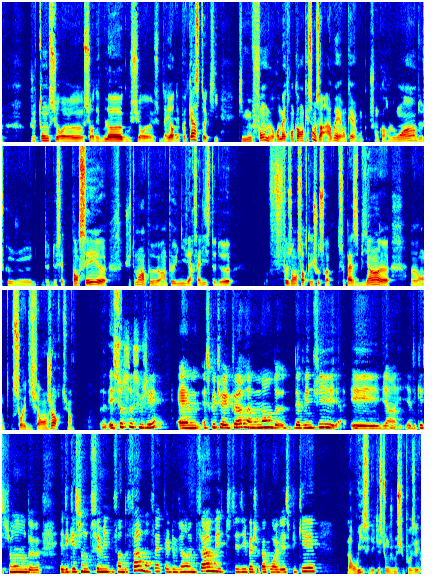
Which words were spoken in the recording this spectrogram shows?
je tombe sur sur des blogs ou sur d'ailleurs des podcasts qui qui me font me remettre encore en question en disant ah ouais ok je suis encore loin de ce que je de, de cette pensée euh, justement un peu un peu universaliste de faisant en sorte que les choses soient, se passent bien euh, euh sur les différents genres tu vois et sur ce sujet est-ce que tu as eu peur à un moment d'élever une fille et bien il y a des questions de il y a des questions de féminin enfin de femme en fait elle devient une femme et tu t'es dit bah je vais pas pouvoir lui expliquer. Alors oui c'est des questions que je me suis posées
